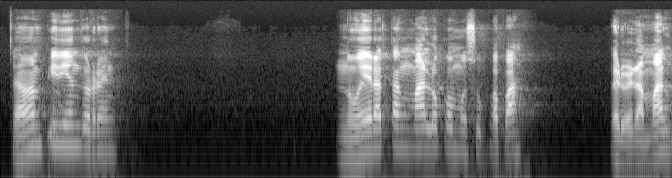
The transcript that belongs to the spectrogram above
Estaban pidiendo renta. No era tan malo como su papá, pero era malo.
